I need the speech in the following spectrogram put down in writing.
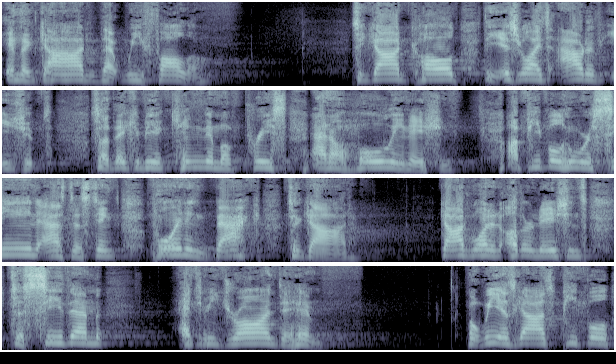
in the God that we follow. See, God called the Israelites out of Egypt so that they could be a kingdom of priests and a holy nation, a people who were seen as distinct, pointing back to God. God wanted other nations to see them and to be drawn to Him. But we as God's people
